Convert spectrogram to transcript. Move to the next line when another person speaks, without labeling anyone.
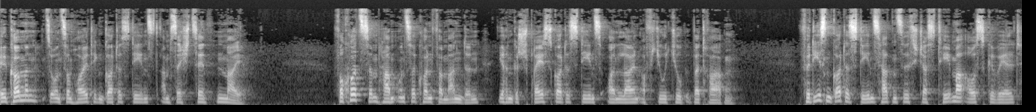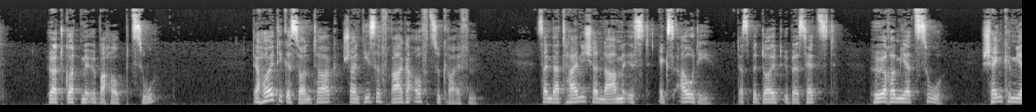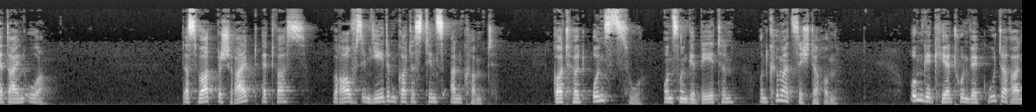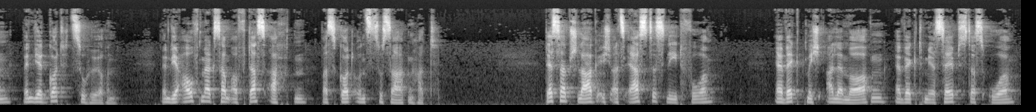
Willkommen zu unserem heutigen Gottesdienst am 16. Mai. Vor kurzem haben unsere Konfirmanden ihren Gesprächsgottesdienst online auf YouTube übertragen. Für diesen Gottesdienst hatten sie sich das Thema ausgewählt Hört Gott mir überhaupt zu? Der heutige Sonntag scheint diese Frage aufzugreifen. Sein lateinischer Name ist Ex Audi, das bedeutet übersetzt Höre mir zu, schenke mir dein Ohr. Das Wort beschreibt etwas, worauf es in jedem Gottesdienst ankommt. Gott hört uns zu, unseren Gebeten und kümmert sich darum. Umgekehrt tun wir gut daran, wenn wir Gott zuhören, wenn wir aufmerksam auf das achten, was Gott uns zu sagen hat. Deshalb schlage ich als erstes Lied vor, Er weckt mich alle Morgen, er weckt mir selbst das Ohr,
